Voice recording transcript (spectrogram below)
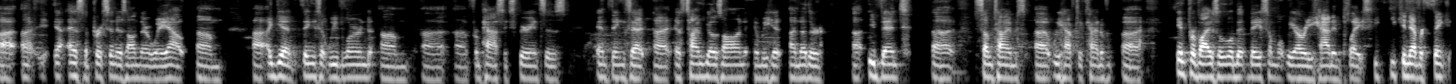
uh, uh, as the person is on their way out. Um, uh, again, things that we've learned um, from past experiences and things that as time goes on and we hit another event, sometimes we have to kind of improvise a little bit based on what we already had in place. You, you, can never think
